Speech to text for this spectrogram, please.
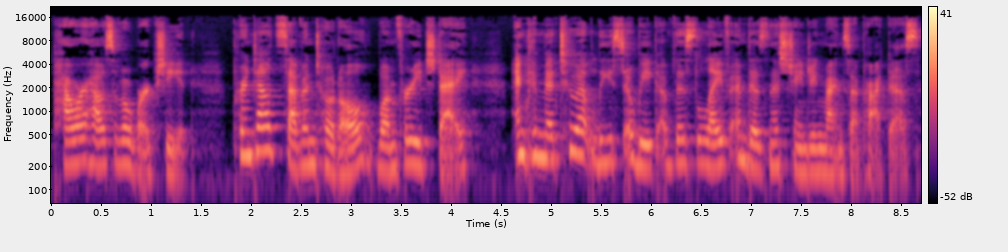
powerhouse of a worksheet, print out seven total, one for each day, and commit to at least a week of this life and business changing mindset practice.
